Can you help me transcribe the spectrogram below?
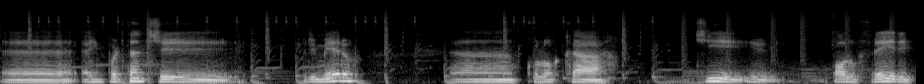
é, é importante, primeiro, é, colocar que Paulo Freire,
